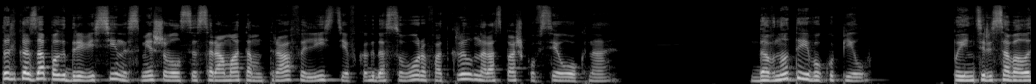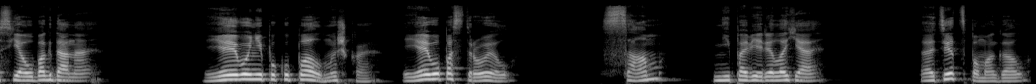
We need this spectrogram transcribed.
Только запах древесины смешивался с ароматом трав и листьев, когда Суворов открыл нараспашку все окна. «Давно ты его купил?» – поинтересовалась я у Богдана. «Я его не покупал, мышка. Я его построил». «Сам?» – не поверила я. Отец помогал.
